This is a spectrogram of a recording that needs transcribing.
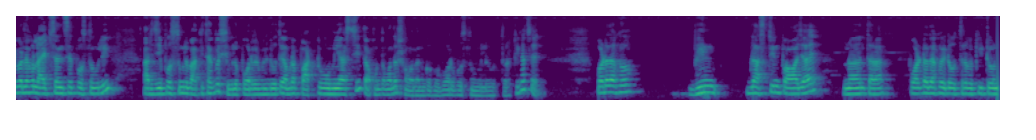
এবার দেখো লাইফ সায়েন্সের প্রশ্নগুলি। আর যে প্রশ্নগুলি বাকি থাকবে সেগুলো পরের ভিডিওতে আমরা পার্ট টু নিয়ে আসছি, তখন তোমাদের সমাধান করব বড় প্রশ্নগুলির উত্তর, ঠিক আছে? পরে দেখো, ভিন ব্লাস্টিন পাওয়া যায় নয়নতারা পরটা দেখো, এটা উত্তর হবে কিটোন।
